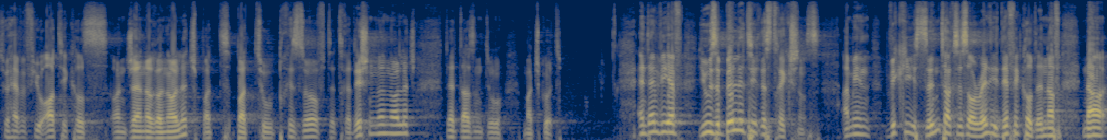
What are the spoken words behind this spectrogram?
to have a few articles on general knowledge, but, but to preserve the traditional knowledge, that doesn't do much good. And then we have usability restrictions. I mean, wiki syntax is already difficult enough. Now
